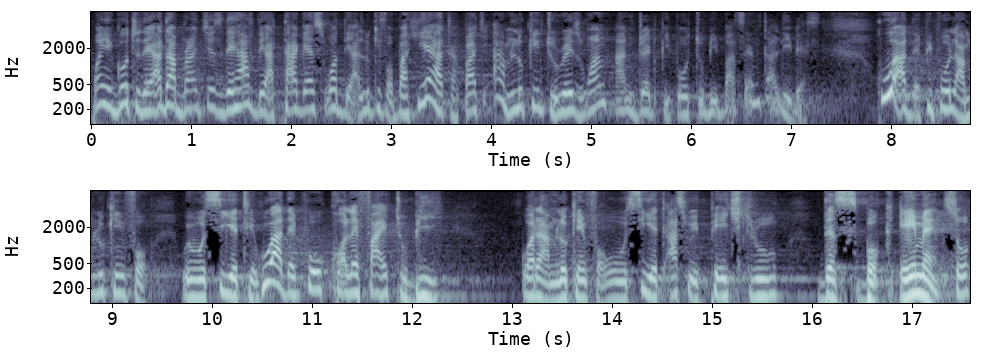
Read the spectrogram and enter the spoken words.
when you go to the other branches, they have their targets, what they are looking for. But here at Apache, I'm looking to raise 100 people to be Bacenta leaders. Who are the people I'm looking for? We will see it. Who are the people qualified to be what I'm looking for. We will see it as we page through this book. Amen. So,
